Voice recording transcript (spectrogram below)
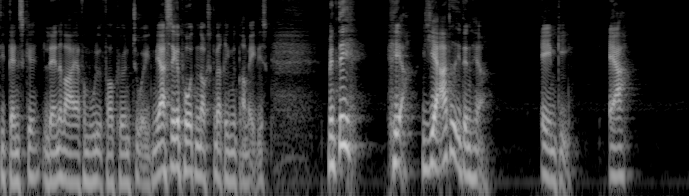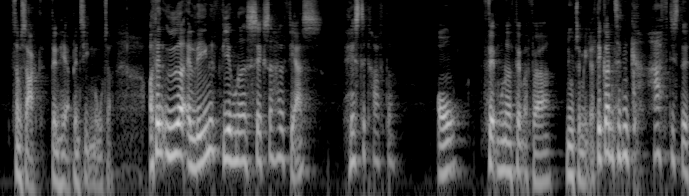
de danske landeveje og får mulighed for at køre en tur i den. Jeg er sikker på, at den nok skal være rimelig dramatisk. Men det her, hjertet i den her AMG, er som sagt den her benzinmotor. Og den yder alene 476 hestekræfter og 545 Nm. Det gør den til den kraftigste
